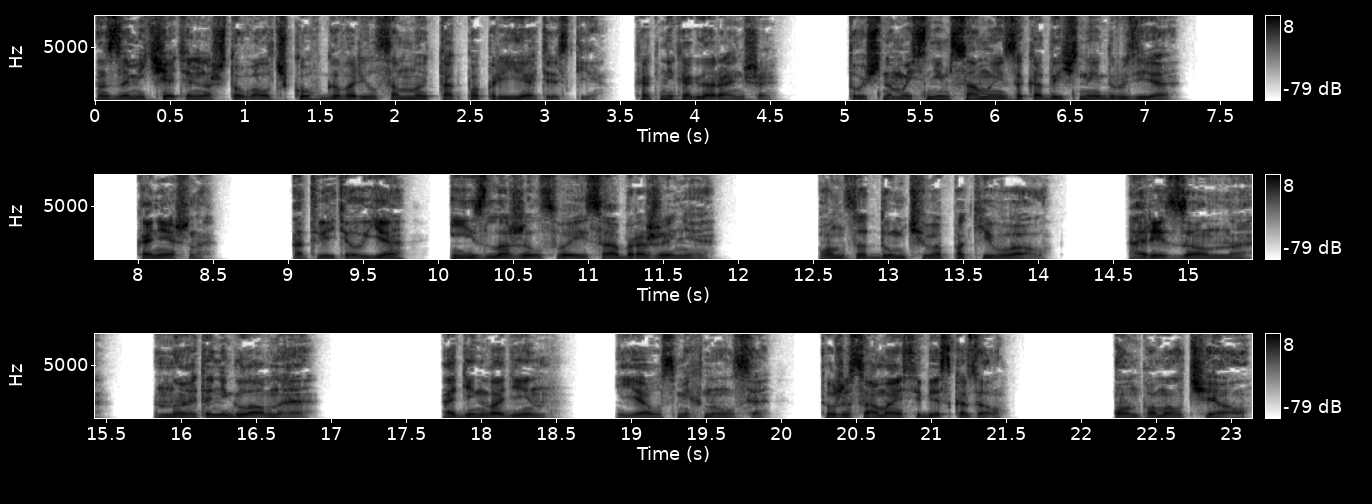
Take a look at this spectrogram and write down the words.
Замечательно, что Волчков говорил со мной так по-приятельски, как никогда раньше. Точно мы с ним самые закадычные друзья. Конечно, — ответил я и изложил свои соображения. Он задумчиво покивал. «Резонно. Но это не главное». «Один в один». Я усмехнулся. То же самое себе сказал. Он помолчал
